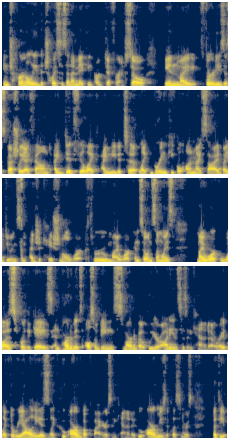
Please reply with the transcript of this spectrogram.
internally the choices that I'm making are different. So in my 30s especially i found i did feel like i needed to like bring people on my side by doing some educational work through my work. And so in some ways my work was for the gays. And part of it's also being smart about who your audience is in canada right? Like the reality is like who are book buyers in canada? Who are music listeners? But the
